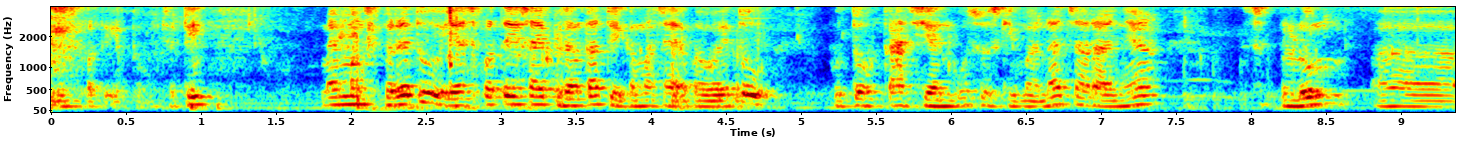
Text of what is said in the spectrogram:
ini seperti itu. Jadi memang sebenarnya tuh ya seperti saya bilang tadi ke Mas saya bahwa itu butuh kajian khusus gimana caranya sebelum eh,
